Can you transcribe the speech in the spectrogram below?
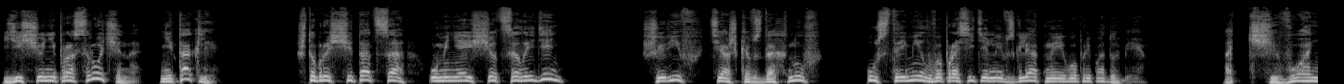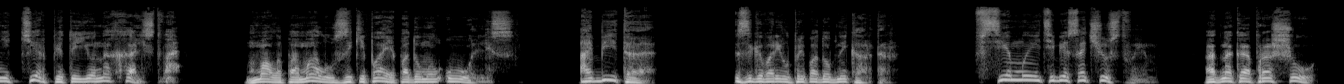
еще не просрочена, не так ли? Чтобы рассчитаться, у меня еще целый день? Шериф, тяжко вздохнув, устремил вопросительный взгляд на его преподобие. Отчего они терпят ее нахальство? Мало-помалу, закипая, подумал Уоллис. «Обита», — заговорил преподобный Картер, — «все мы тебе сочувствуем. Однако, прошу,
